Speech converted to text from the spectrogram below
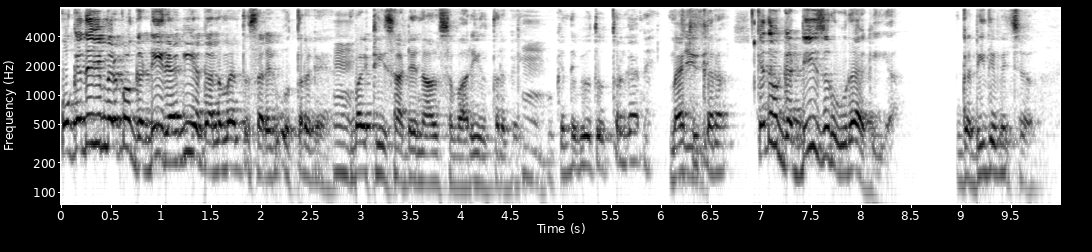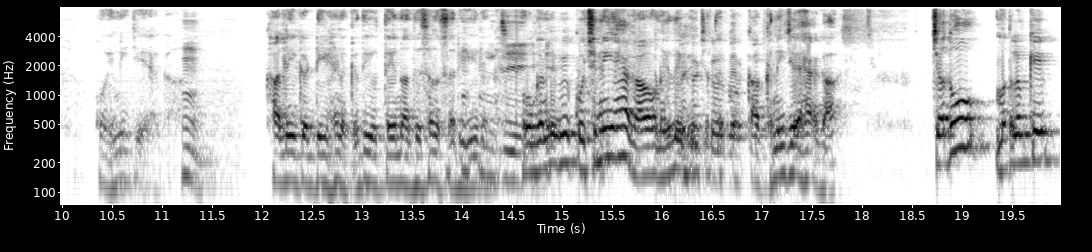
ਉਹ ਕਹਿੰਦੇ ਜੀ ਮੇਰੇ ਕੋਲ ਗੱਡੀ ਰਹਿ ਗਈ ਆ ਗਨਮੈਨ ਤਾਂ ਸਾਰੇ ਉਤਰ ਗਏ ਬੈਠੀ ਸਾਡੇ ਨਾਲ ਸਵਾਰੀ ਉਤਰ ਗਈ। ਉਹ ਕਹਿੰਦੇ ਵੀ ਉਹ ਤਾਂ ਉਤਰ ਗਏ ਨੇ। ਮੈਂ ਕੀ ਕਰਾਂ? ਕਹਿੰਦੇ ਵੀ ਗੱਡੀ ਜ਼ਰੂਰ ਹੈਗੀ ਆ। ਗੱਡੀ ਦੇ ਵਿੱਚ ਕੋਈ ਨਹੀਂ ਜੇ ਹੈਗਾ। ਖਾਲੀ ਗੱਡੀ ਹਿਣਕਦੀ ਉੱਤੇ ਨਾ ਦਿਸਣ ਸਰੀਰ। ਉਹ ਕਹਿੰਦੇ ਵੀ ਕੁਝ ਨਹੀਂ ਹੈਗਾ ਹੁਣ ਇਹਦੇ ਵਿੱਚ ਤੇ ਕੱਖ ਨਹੀਂ ਜੇ ਹੈਗਾ। ਜਦੋਂ ਮਤਲਬ ਕਿ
